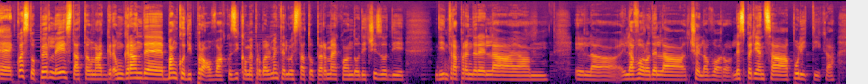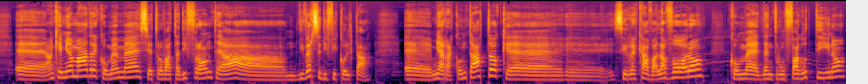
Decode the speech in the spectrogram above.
eh, questo per lei è stato un grande banco di prova, così come probabilmente lo è stato per me quando ho deciso di, di intraprendere la, um, il, il, lavoro, della, cioè il lavoro, l'esperienza politica. Eh, anche mia madre, come me, si è trovata di fronte a diverse difficoltà. Eh, mi ha raccontato che si recava lavoro con me dentro un fagottino,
